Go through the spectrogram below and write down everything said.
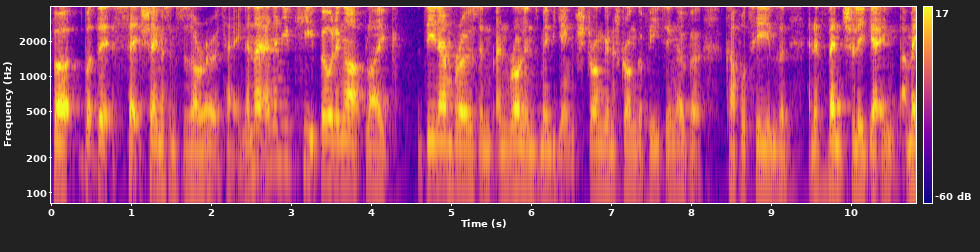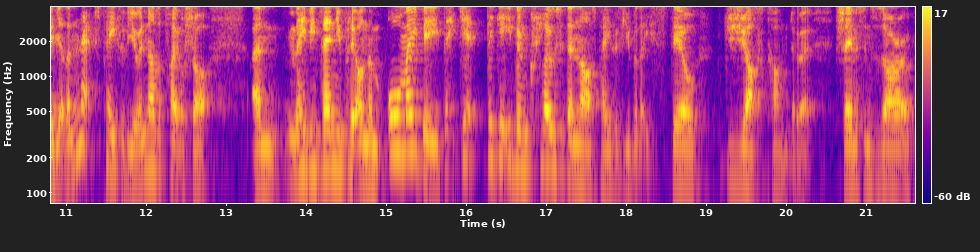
But but the Sheamus and Cesaro retain, and then and then you keep building up like Dean Ambrose and, and Rollins maybe getting stronger and stronger, beating over a couple teams, and, and eventually getting uh, maybe at the next pay per view another title shot, and maybe then you put it on them, or maybe they get they get even closer than last pay per view, but they still just can't do it. Sheamus and Cesaro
